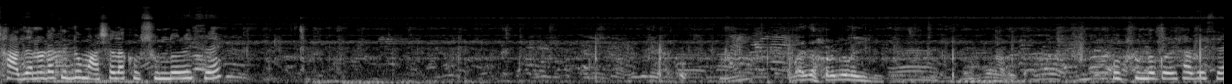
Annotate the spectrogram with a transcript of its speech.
সাজানোটা কিন্তু মাসালা খুব সুন্দর হয়েছে। খুব সুন্দর করে সাজাইছে।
